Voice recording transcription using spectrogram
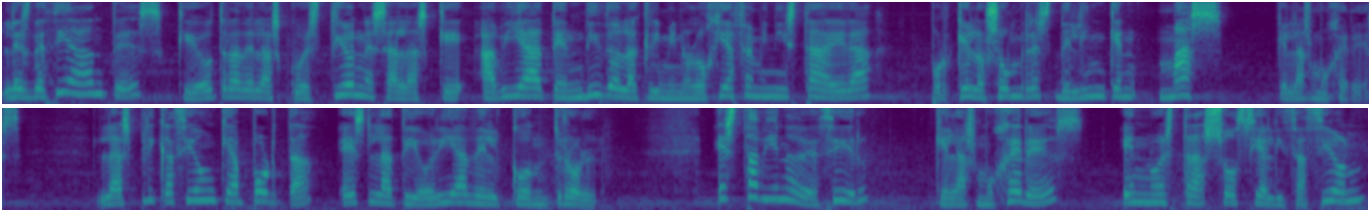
Les decía antes que otra de las cuestiones a las que había atendido la criminología feminista era por qué los hombres delinquen más que las mujeres. La explicación que aporta es la teoría del control. Esta viene a decir que las mujeres, en nuestra socialización,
